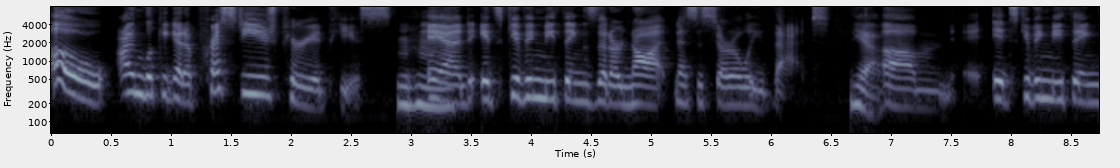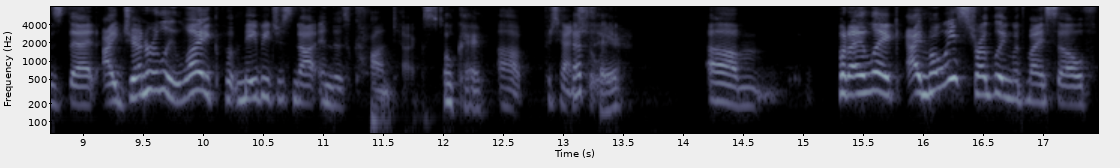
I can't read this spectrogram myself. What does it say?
oh i'm looking at a prestige period piece Mhm. and it's giving me things that are not necessarily that Yeah. um it's giving me things that i generally like but maybe just not in this context okay. uh potentially um but i like i'm always struggling with myself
